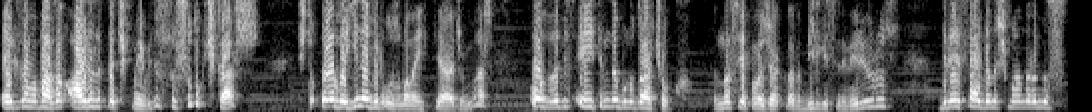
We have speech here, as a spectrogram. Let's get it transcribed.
egzama bazen ayrılık da çıkmayabilir. Suçluluk çıkar. İşte orada yine bir uzmana ihtiyacım var. Orada da biz eğitimde bunu daha çok nasıl yapılacaklarını bilgisini veriyoruz. Bireysel danışmanlarımız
